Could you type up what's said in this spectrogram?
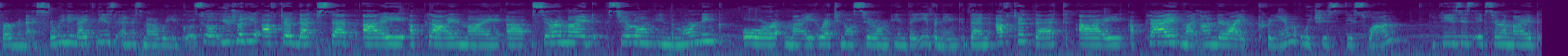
firmness. I really like this and it smells really good. So usually after that step, I apply my uh, ceramide serum in the morning or my retinol serum in the evening. Then after that, I apply my under eye cream, which is this one. This is a ceramide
